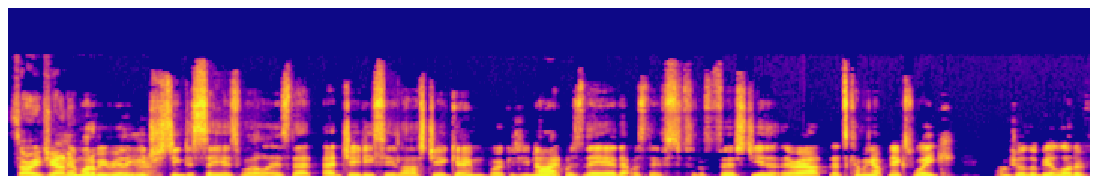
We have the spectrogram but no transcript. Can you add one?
Sorry, Gianni. And what'll be really interesting to see as well is that at GDC last year, Game Workers Unite was there. That was their sort of first year that they're out. That's coming up next week. I'm sure there'll be a lot of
